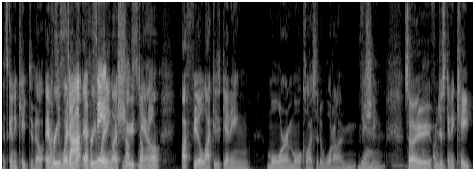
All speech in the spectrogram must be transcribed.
it's going to keep developing. Every wedding, start, I- every that's it. wedding I shoot now, I feel like is getting more and more closer to what I'm Yeah. visioning. So I'm just going to keep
